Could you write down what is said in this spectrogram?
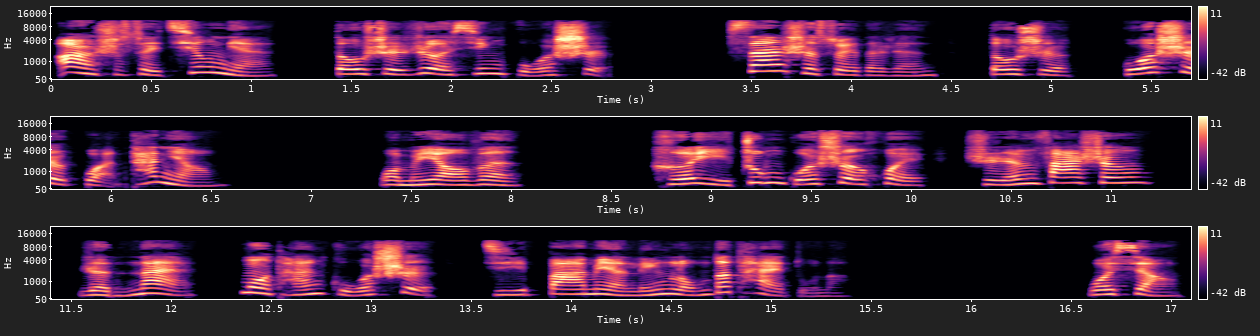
二十岁青年都是热心国事，三十岁的人都是国事管他娘。我们要问：何以中国社会使人发生忍耐、莫谈国事及八面玲珑的态度呢？我想，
